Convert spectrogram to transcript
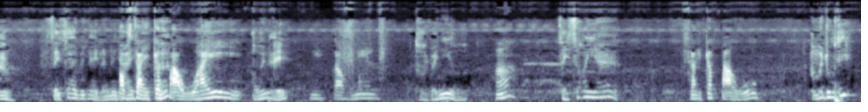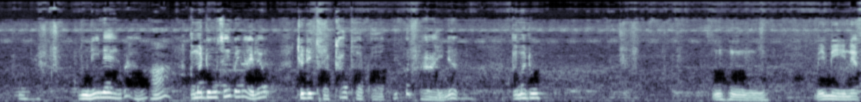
อ้าวใส่สร้อยไปไหนแล้วเนี่ยเอายายใส่กระฮเป๋าไว้ เอาไว้ไหน นี่เป๋านี่ถอดไว้นี่เหรอ ฮะใส่สร้อยอะใส่กระเป๋าเอามาดูสิอยู่นี่แน่ป่ะเหรอฮะเอามาดูซิไปไหนแล้วชุดที่ถอดเข้าถอดออกนี่ก็หายเนี่ย เอามาดู อือหือ ไม่มีเนี่ย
